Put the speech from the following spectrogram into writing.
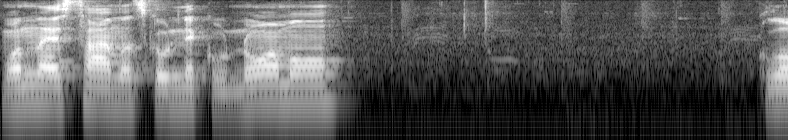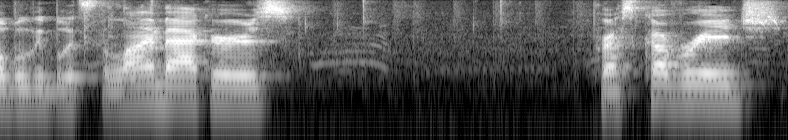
One last time, let's go nickel normal. Globally blitz the linebackers. Press coverage.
